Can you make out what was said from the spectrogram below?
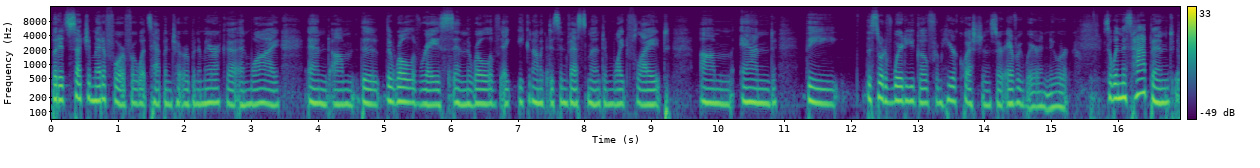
but it's such a metaphor for what's happened to urban America and why, and um, the the role of race and the role of economic disinvestment and white flight, um, and the the sort of where do you go from here questions are everywhere in Newark. So when this happened,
